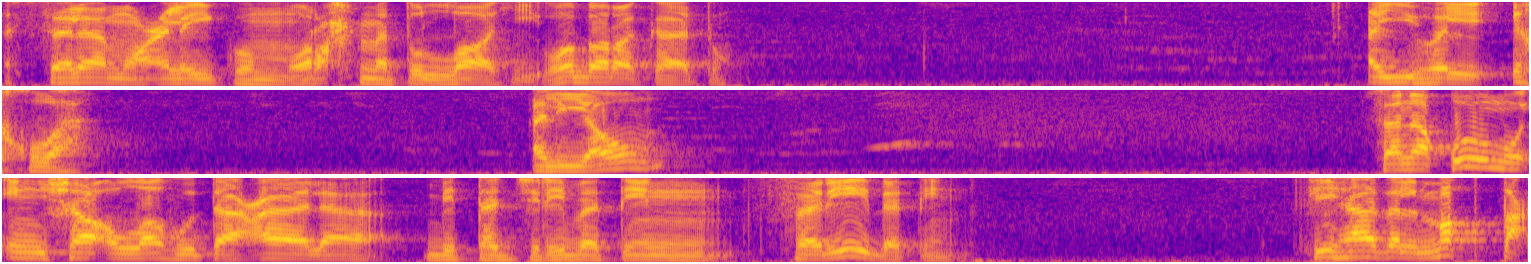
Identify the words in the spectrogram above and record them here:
السلام عليكم ورحمة الله وبركاته. أيها الإخوة اليوم سنقوم إن شاء الله تعالى بتجربة فريدة في هذا المقطع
